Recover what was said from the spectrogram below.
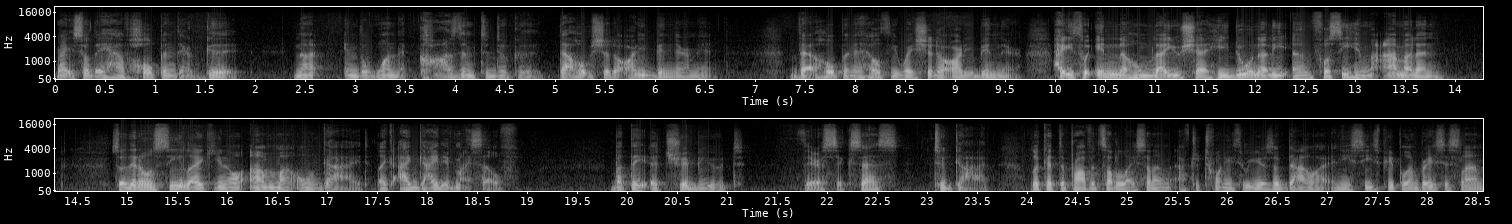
Right? So they have hope in their good, not in the one that caused them to do good. That hope should have already been there, man. That hope in a healthy way should have already been there. حيث إنهم لا يشاهدون لأنفسهم عملا so they don't see like, you know, I'm my own guide, like I guided myself. But they attribute their success to God. Look at the Prophet ﷺ after 23 years of da'wah and he sees people embrace Islam.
